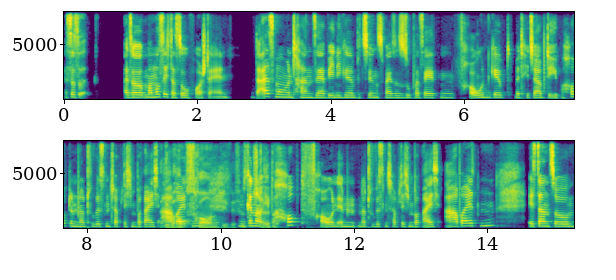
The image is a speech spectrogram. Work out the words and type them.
Es ist, also man muss sich das so vorstellen. Da es momentan sehr wenige beziehungsweise super selten Frauen gibt mit Hijab, die überhaupt im naturwissenschaftlichen Bereich ja, arbeiten. Überhaupt Frauen, wie wir Genau, überhaupt Frauen im naturwissenschaftlichen Bereich arbeiten, ist dann so,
